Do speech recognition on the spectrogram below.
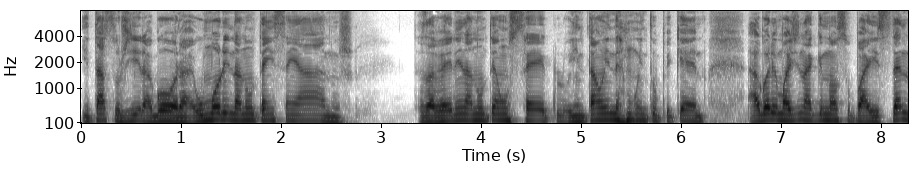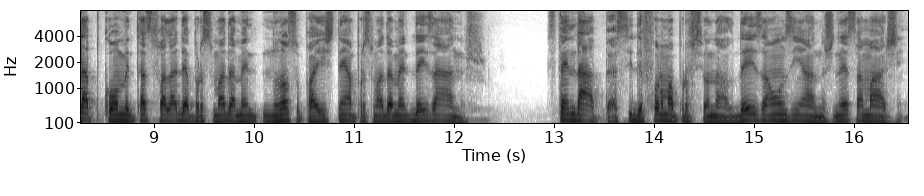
E está a surgir agora. O humor ainda não tem 100 anos. A ver? Ainda não tem um século, então ainda é muito pequeno. Agora imagina aqui no nosso país, stand-up comedy está-se a falar de aproximadamente, no nosso país tem aproximadamente 10 anos. Stand-up, assim, de forma profissional, 10 a 11 anos, nessa margem.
